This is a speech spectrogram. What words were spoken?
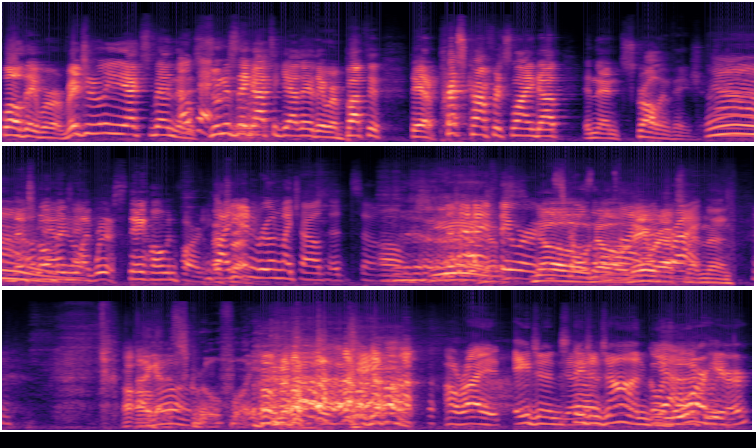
Well, they were originally the X Men. Then, Okay. as soon as they got together, they were about to. They had a press conference lined up, and then Skrull invasion. Then Skrull okay, Vision were okay. like, we're gonna stay home and party. I'm Glad you right. didn't ruin my childhood. So Oh, if they were No, Skrulls the whole no, time, they were I'd X cry. Men then. Uh-oh. I got a oh. Skrull for you. Oh, All right, Agent Agent John going to war here.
